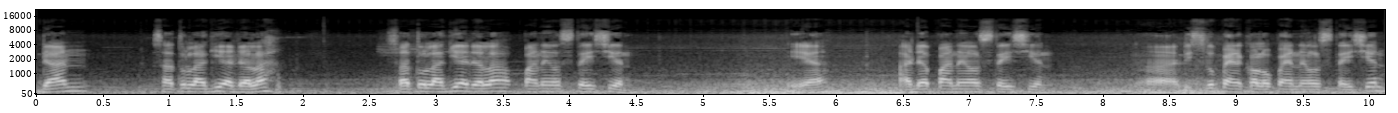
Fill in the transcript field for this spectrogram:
Dan satu lagi adalah satu lagi adalah panel station. Ya, ada panel station. Nah, di situ kalau panel station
